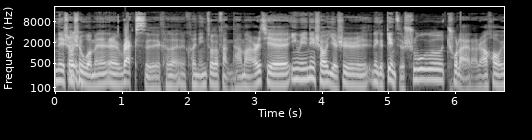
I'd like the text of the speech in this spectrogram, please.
那时候是我们 Rex 和和您做的访谈嘛，而且因为那时候也是那个电子书出来了，然后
